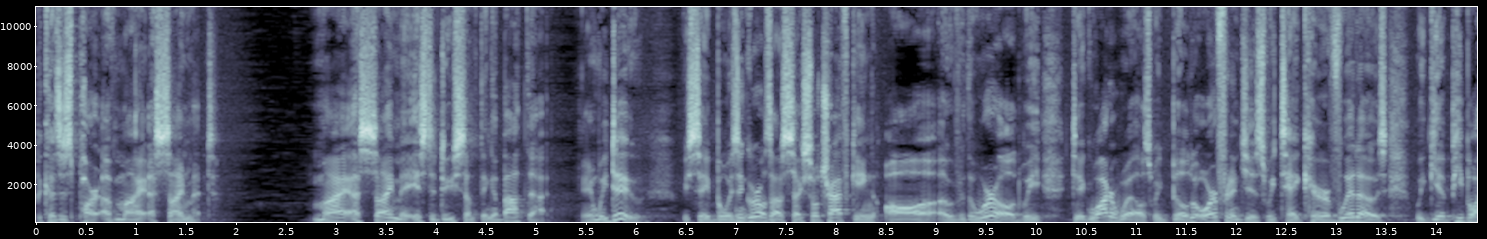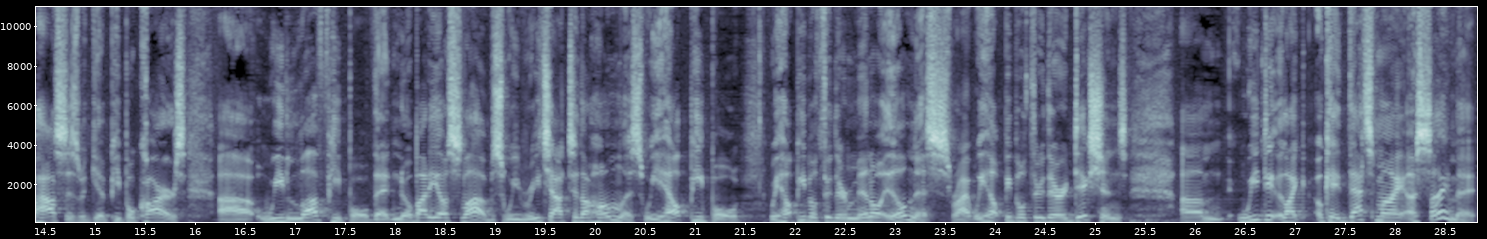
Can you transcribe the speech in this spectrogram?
Because it's part of my assignment. My assignment is to do something about that. And we do. We save boys and girls out of sexual trafficking all over the world. We dig water wells. We build orphanages. We take care of widows. We give people houses. We give people cars. Uh, we love people that nobody else loves. We reach out to the homeless. We help people. We help people through their mental illness, right? We help people through their addictions. Um, we do, like, okay, that's my assignment.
